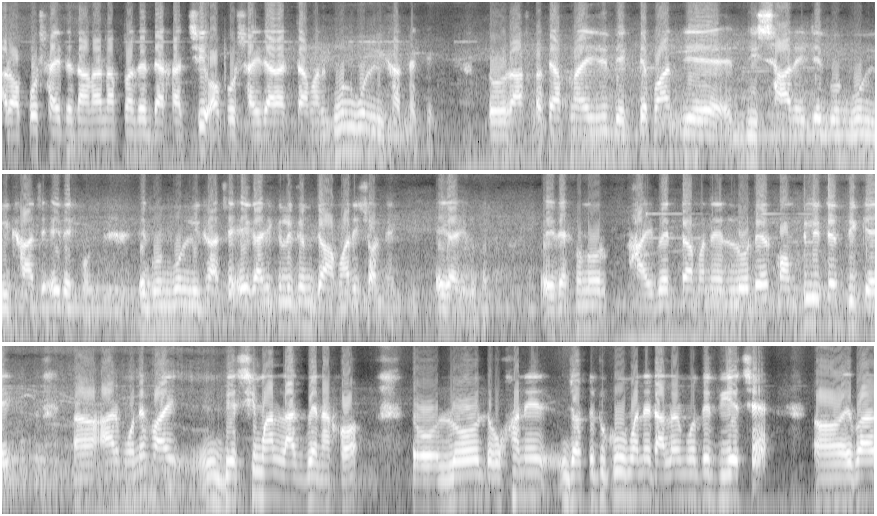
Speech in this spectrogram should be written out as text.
আর অপর সাইডে দাঁড়ান আপনাদের দেখাচ্ছি। অপর সাইডে আর একটা আমার গুনগুন লেখা থাকে। তো রাস্তাতে আপনারা এই যে দেখতে পান যে দিশার এই যে গুনগুন লেখা আছে, এই দেখুন, এই গুনগুন লেখা আছে, এই গাড়িগুলো কিন্তু আমারই চলে, এই গাড়িগুলো এই দেখুন, ওর ফাইভেরটা মানে লোডের কমপ্লিটের দিকেই। আর মনে হয় বেশি মাল লাগবে না খ। তো লোড ওখানে যতটুকু মানে ডালার মধ্যে দিয়েছে এবার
